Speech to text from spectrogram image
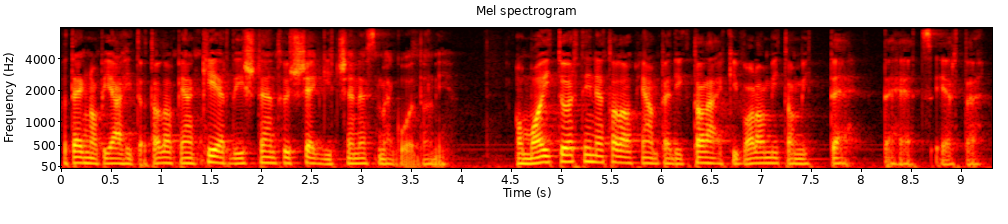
a tegnapi áhítat alapján kérd Istent, hogy segítsen ezt megoldani. A mai történet alapján pedig találj ki valamit, amit te tehetsz érte.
